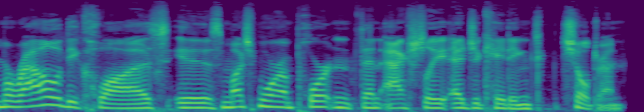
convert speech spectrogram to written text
morality clause is much more important than actually educating children.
